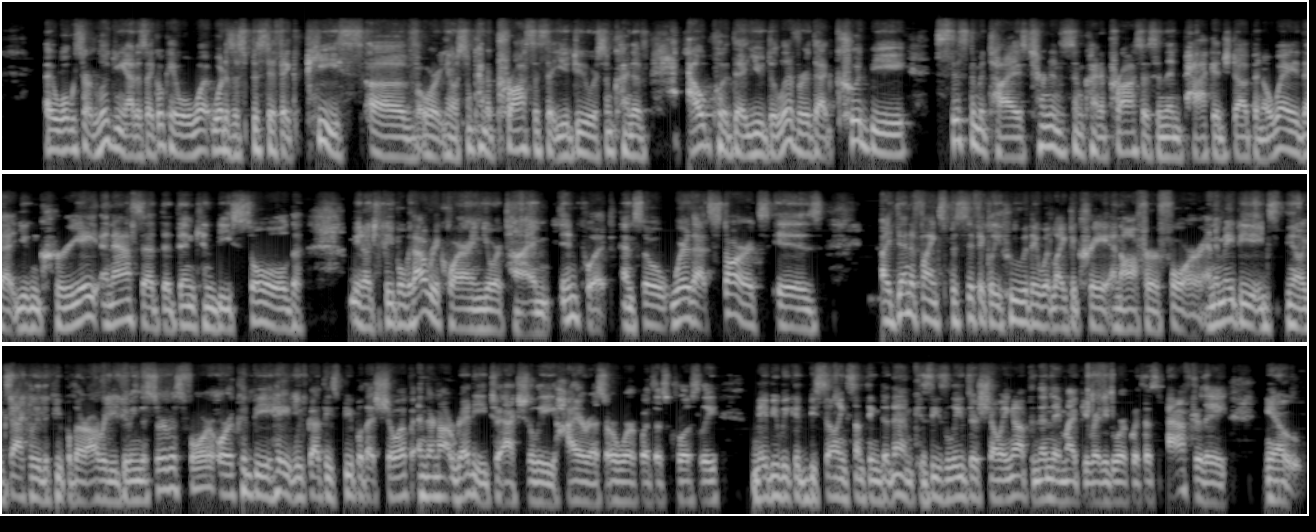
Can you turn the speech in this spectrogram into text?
uh, what we start looking at is like, okay, well, what, what is a specific piece of, or, you know, some kind of process that you do or some kind of output that you deliver that could be systematized, turned into some kind of process and then packaged up in a way that you can create an asset that then can be sold, you know, to people without requiring your time input. And so where that starts is, identifying specifically who they would like to create an offer for. And it may be, you know, exactly the people they're already doing the service for, or it could be, Hey, we've got these people that show up and they're not ready to actually hire us or work with us closely. Maybe we could be selling something to them because these leads are showing up and then they might be ready to work with us after they, you know,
